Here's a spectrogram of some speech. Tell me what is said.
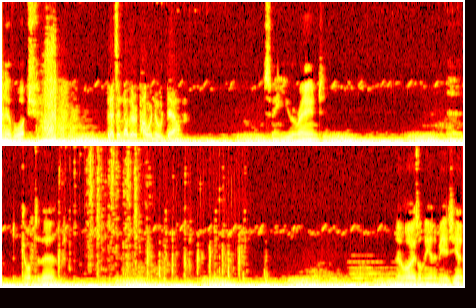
An overwatch. That's another power node down. Swing you around. And come up to there. No eyes on the enemy as yet.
